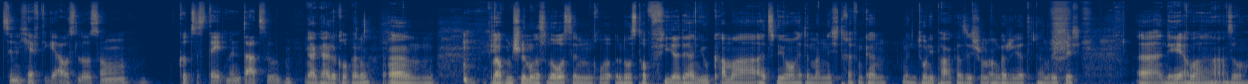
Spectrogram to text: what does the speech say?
ziemlich heftige Auslosung. Kurzes Statement dazu. Ja, geile Gruppe, ne? Ähm, ich glaube, ein schlimmeres Los in Los Top 4 der Newcomer als Lyon hätte man nicht treffen können. Wenn Tony Parker sich schon engagiert, dann richtig. Äh, nee, aber also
